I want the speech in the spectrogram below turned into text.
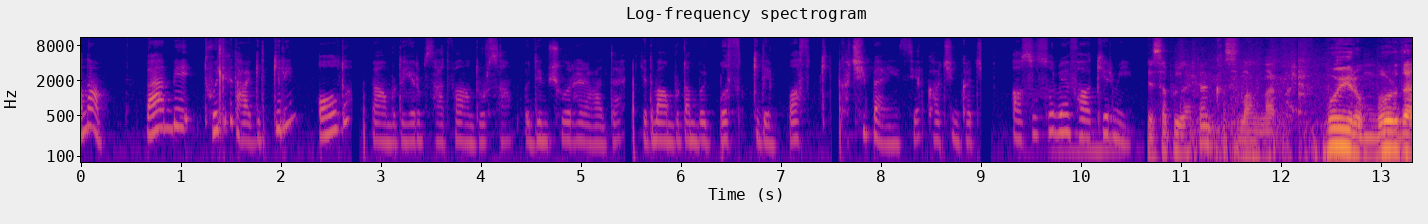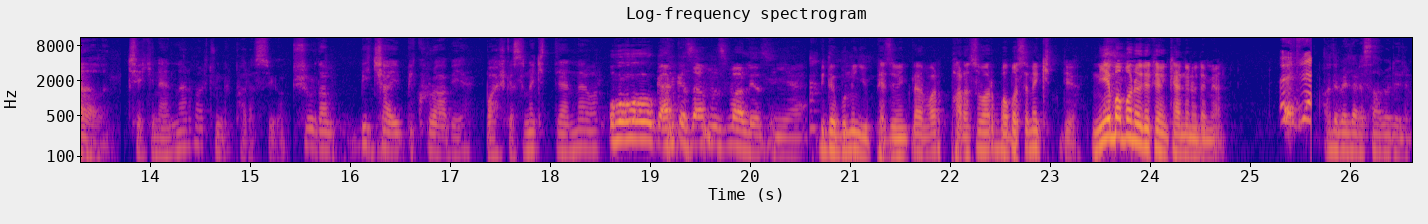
Anam ben bir tuvalete kadar gidip geleyim. Oldu. Ben burada yarım saat falan dursam ödemiş olur herhalde. Ya da ben buradan böyle basıp gideyim. Basıp gideyim. Kaçayım ben en iyisi ya. Kaçayım kaçayım. Asıl soru ben fakir miyim? Hesap öderken kasılanlar var. Buyurun buradan alın. Çekinenler var çünkü parası yok. Şuradan bir çay bir kurabiye. Başkasına kitleyenler var. Oo kanka sen mi ısmarlıyorsun ya? Bir de bunun gibi pezevenkler var. Parası var babasına kilitliyor. Niye babanı ödetiyorsun kendin ödemiyorsun? Hadi beyler hesabı ödeyelim.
